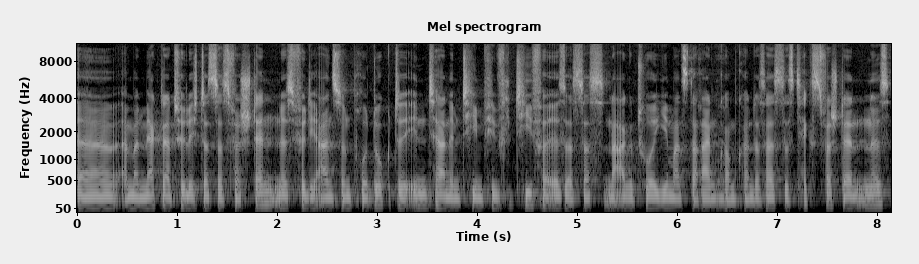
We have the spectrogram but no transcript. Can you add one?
äh, man merkt natürlich, dass das Verständnis für die einzelnen Produkte intern im Team viel, viel tiefer ist, als dass eine Agentur jemals da reinkommen könnte. Das heißt, das Textverständnis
